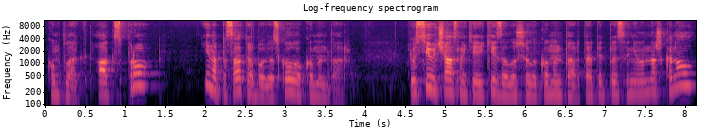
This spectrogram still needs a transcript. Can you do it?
комплект Axe Pro і написати обов'язково коментар. Усі учасники, які залишили коментар та підписані на наш канал,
